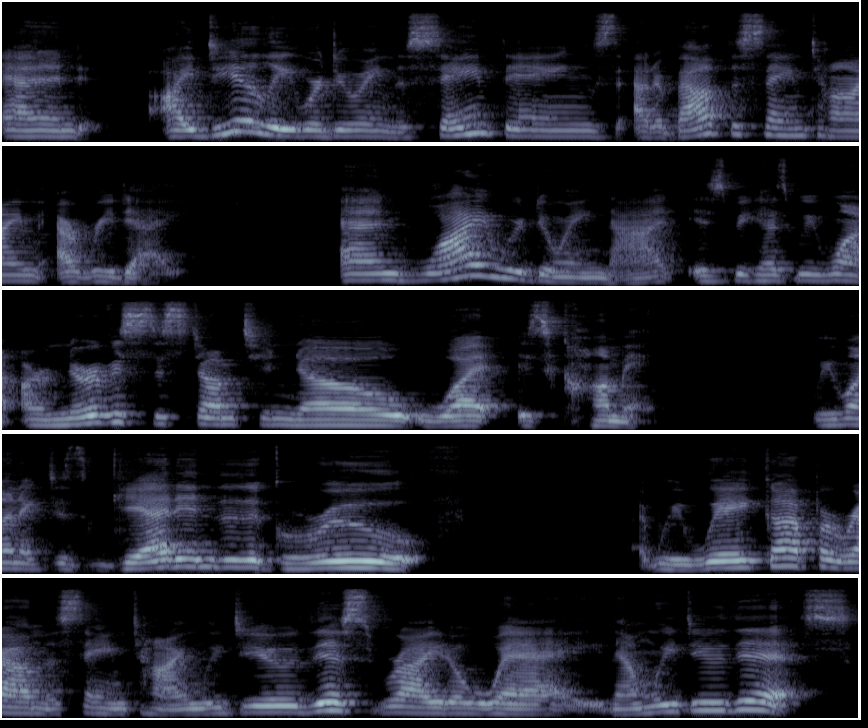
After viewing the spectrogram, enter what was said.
And ideally, we're doing the same things at about the same time every day. And why we're doing that is because we want our nervous system to know what is coming. We want to just get into the groove. We wake up around the same time. We do this right away. Then we do this.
